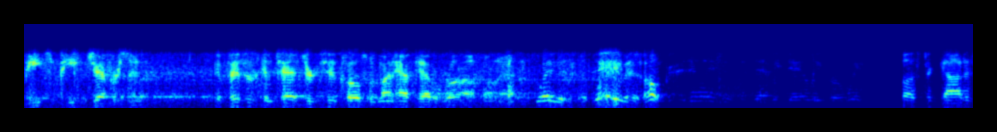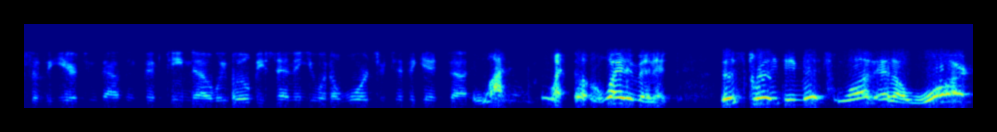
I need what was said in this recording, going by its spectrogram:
beats Pete Jefferson. If this is contested or too close, we might have to have a runoff on that. Wait a minute. Wait a minute. Oh, Congratulations to Debbie Daly for winning Buster Goddess of the Year 2015. Uh, we will be sending you an award certificate. Uh, what? Wait, wait a minute. This crazy bitch won an award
